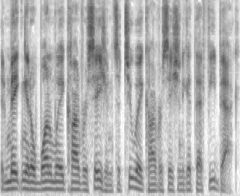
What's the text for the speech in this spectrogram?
and making it a one way conversation. It's a two way conversation to get that feedback.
